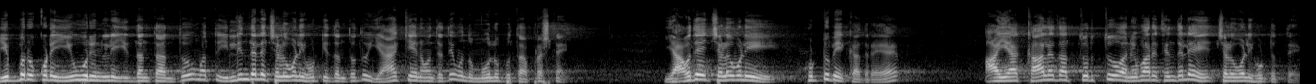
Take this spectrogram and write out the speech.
ಇಬ್ಬರು ಕೂಡ ಈ ಊರಿನಲ್ಲಿ ಇದ್ದಂಥದ್ದು ಮತ್ತು ಇಲ್ಲಿಂದಲೇ ಚಳುವಳಿ ಹುಟ್ಟಿದ್ದಂಥದ್ದು ಯಾಕೆ ಅನ್ನುವಂಥದ್ದೇ ಒಂದು ಮೂಲಭೂತ ಪ್ರಶ್ನೆ. ಯಾವುದೇ ಚಳುವಳಿ ಹುಟ್ಟಬೇಕಾದ್ರೆ ಆಯಾ ಕಾಲದ ತುರ್ತು ಅನಿವಾರ್ಯತೆಯಿಂದಲೇ ಚಳುವಳಿ ಹುಟ್ಟುತ್ತೆ.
